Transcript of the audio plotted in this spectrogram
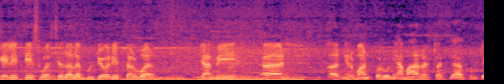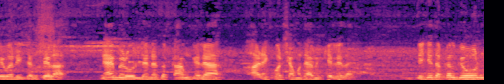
गेली तीस वर्ष झालं गुंटेवारी चळवळ. या मी निर्माण करून या महाराष्ट्रातल्या गुंटेवारी जनतेला न्याय मिळवून देण्याचं काम गेल्या अनेक वर्षामध्ये आम्ही केलेलं आहे. त्याची दखल घेऊन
